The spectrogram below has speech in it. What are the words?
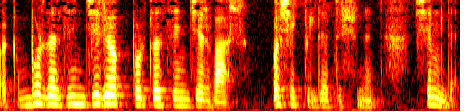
Bakın burada zincir yok, burada zincir var. O şekilde düşünün. Şimdi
